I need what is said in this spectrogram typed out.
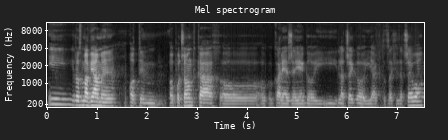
i rozmawiamy o tym, o początkach, o, o karierze jego i, i dlaczego i jak to się zaczęło.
